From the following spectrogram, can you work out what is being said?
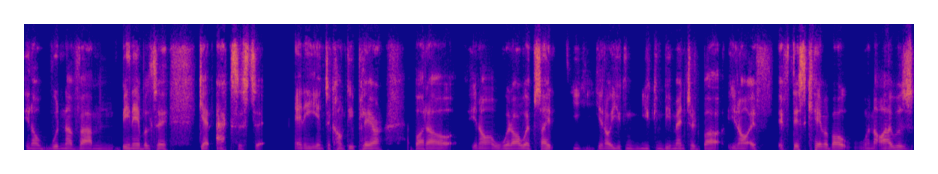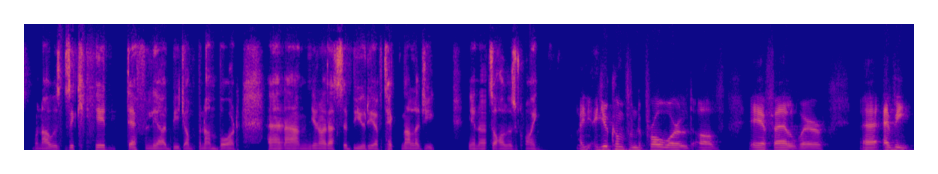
you know wouldn't have um been able to get access to any inter-county player. But uh you know with our website you know you can you can be mentored but you know if if this came about when i was when i was a kid definitely i'd be jumping on board. And um you know that's the beauty of technology you know it's always growing. And you come from the pro world of afl where uh, every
